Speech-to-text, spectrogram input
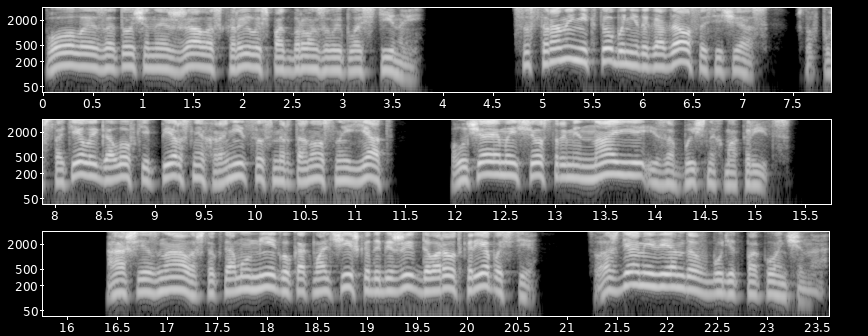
Полое заточенное жало скрылось под бронзовой пластиной. Со стороны никто бы не догадался сейчас, что в пустотелой головке перстня хранится смертоносный яд, получаемый сестрами Найи из обычных мокриц. Я знала, что к тому мигу, как мальчишка добежит до ворот крепости, с вождями вендов будет покончено.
